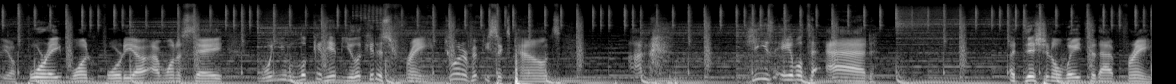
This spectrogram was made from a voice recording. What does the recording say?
you know, 4'8", 140. I, I want to say. When you look at him, you look at his frame, 256 pounds. I, he's able to add additional weight to that frame.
